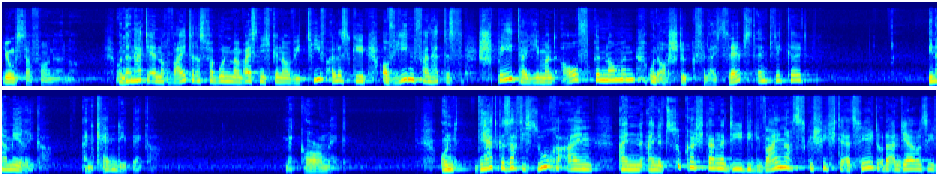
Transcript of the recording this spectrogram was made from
Jungs da vorne erlauben. Und dann hatte er noch weiteres verbunden, man weiß nicht genau, wie tief alles geht. Auf jeden Fall hat es später jemand aufgenommen und auch Stück vielleicht selbst entwickelt. In Amerika, ein Candybäcker, McCormick. Und der hat gesagt, ich suche ein, ein, eine Zuckerstange, die die Weihnachtsgeschichte erzählt oder an der sie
